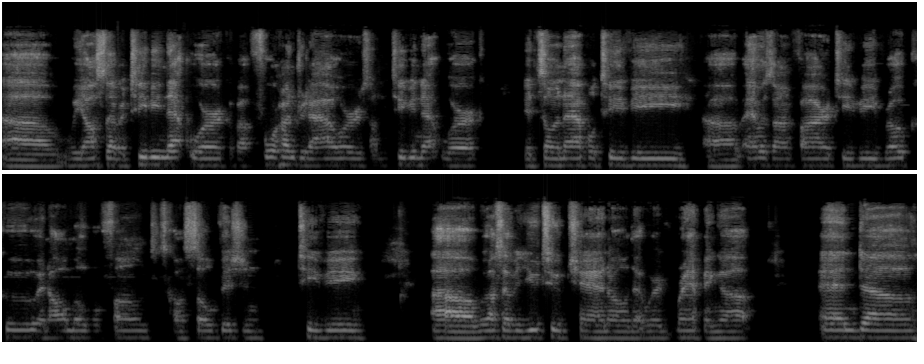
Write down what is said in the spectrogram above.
uh, we also have a TV network, about 400 hours on the TV network. It's on Apple TV, uh, Amazon Fire TV, Roku, and all mobile phones. It's called Soul Vision TV. Uh, we also have a YouTube channel that we're ramping up and uh,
